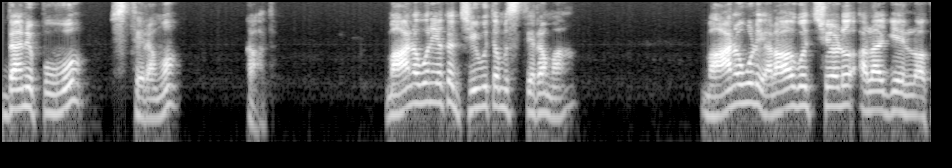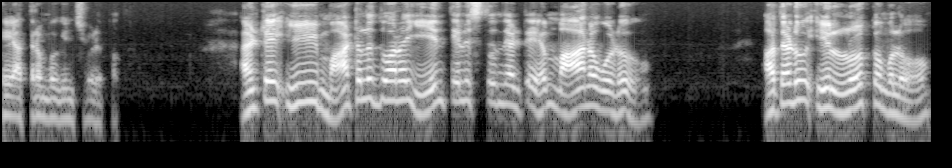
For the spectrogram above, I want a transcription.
దాని పువ్వు స్థిరము కాదు. మానవుని యొక్క జీవితం స్థిరమా? మానవుడు ఎలాగొచ్చాడో అలాగే లోకయాత్ర ముగించి వెళ్ళిపోతాడు అంటే ఈ మాటల ద్వారా ఏం తెలుస్తుంది అంటే మానవుడు అతడు ఈ లోకములో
